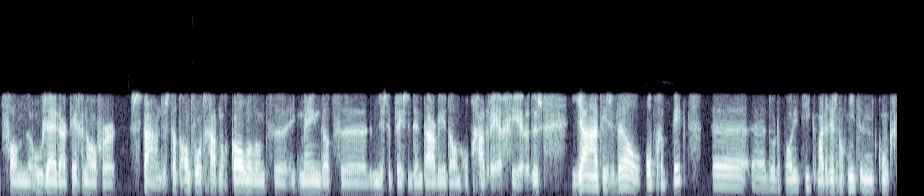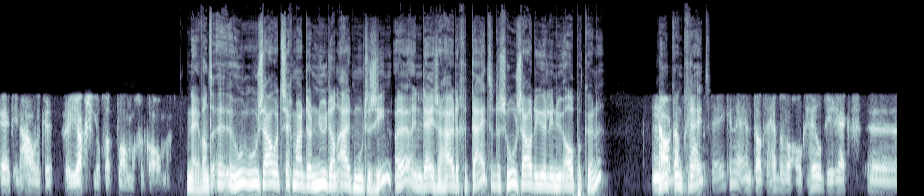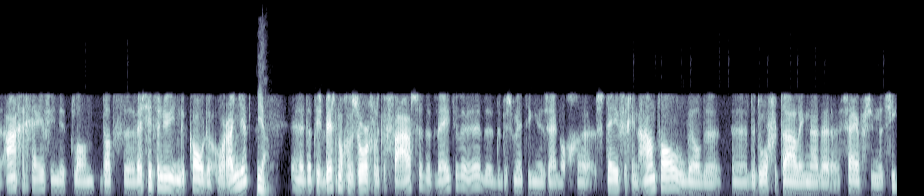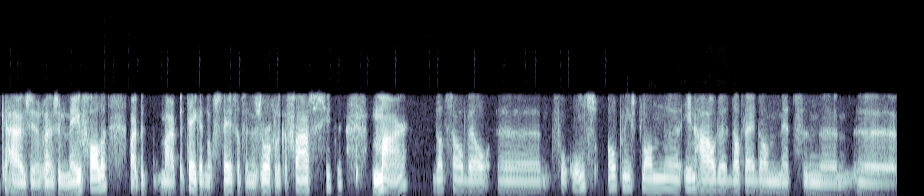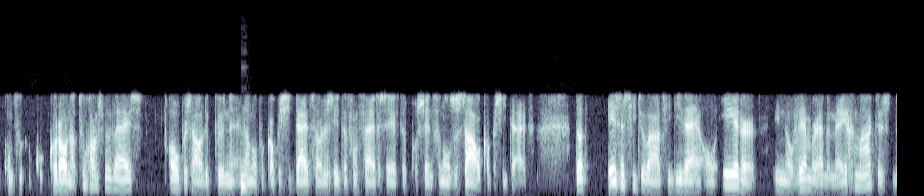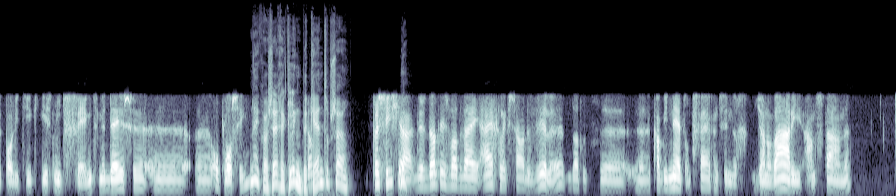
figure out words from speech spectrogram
van hoe zij daar tegenover staan. Dus dat antwoord gaat nog komen, want ik meen dat de minister-president daar weer dan op gaat reageren. Dus ja, het is wel opgepikt. Uh, uh, door de politiek, maar er is nog niet een concreet inhoudelijke reactie op dat plan gekomen. Nee, want hoe, hoe zou het zeg maar, er nu dan uit moeten zien in deze huidige tijd? Dus hoe zouden jullie nu open kunnen? Nou, dat zou betekenen, en dat hebben we ook heel direct aangegeven in dit plan, dat wij zitten nu in de code oranje. Ja. Uh, dat is best nog een zorgelijke fase, dat weten we. Hè. De, de, besmettingen zijn nog uh, stevig in aantal, hoewel de, uh, de doorvertaling naar de cijfers in het ziekenhuizen reuze meevallen. Maar het, maar betekent nog steeds dat we in een zorgelijke fase zitten. Maar dat zou wel voor ons openingsplan inhouden dat wij dan met een corona-toegangsbewijs open zouden kunnen en dan op een capaciteit zouden zitten van 75% van onze zaalcapaciteit. Dat is een situatie die wij al eerder in november hebben meegemaakt. Dus de politiek is niet vreemd met deze uh, uh, oplossing. Nee, ik wou zeggen, klinkt bekend dat, of zo. Precies, ja. ja. Dus dat is wat wij eigenlijk zouden willen. Dat het uh, kabinet op 25 januari aanstaande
